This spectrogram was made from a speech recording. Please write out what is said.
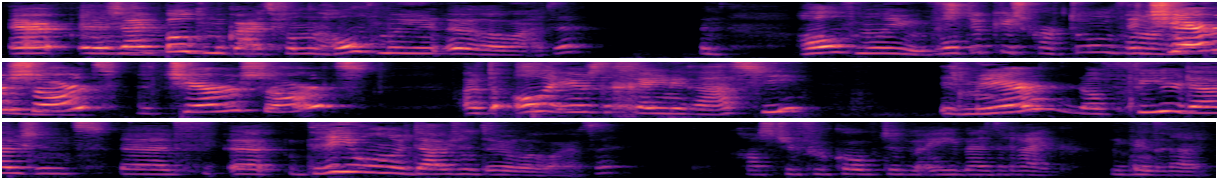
Er, er zijn Pokémon kaarten van een half miljoen euro waard, hè? Een half miljoen. Voor stukjes karton van De Charizard, de Charizard uit de allereerste generatie is meer dan 4000, eh, v- eh, 300.000 euro waard. Hè? Gast, je verkoopt hem en je bent rijk. Je bent rijk.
